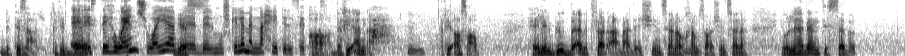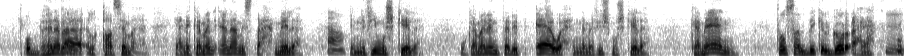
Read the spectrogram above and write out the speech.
بتزعل آه، بتتضايق استهوان شوية yes. بالمشكلة من ناحية الست. آه ده في أنقح. ده في أصعب. هي ليه البيوت بقى بتفرقع بعد 20 سنة و25 سنة؟ يقول لها ده انت السبب. أوب هنا بقى القاسمة يعني. يعني كمان أنا مستحملة آه. إن في مشكلة وكمان أنت بتقاوح إن مفيش مشكلة كمان توصل بيك الجرأة يعني.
